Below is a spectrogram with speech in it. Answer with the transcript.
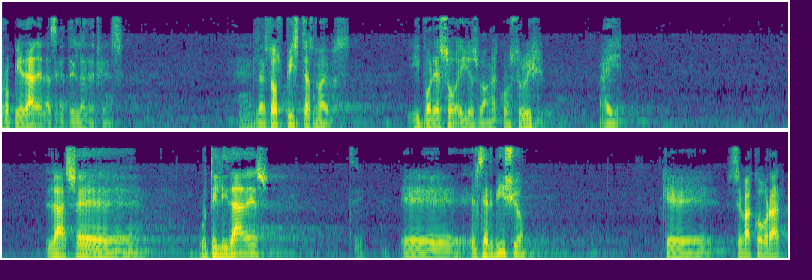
propiedad de la Secretaría de la Defensa. Eh, las dos pistas nuevas. Y por eso ellos van a construir ahí. Las eh, utilidades, eh, el servicio que se va a cobrar,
